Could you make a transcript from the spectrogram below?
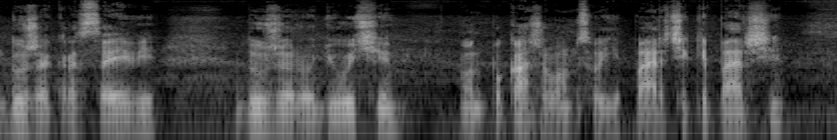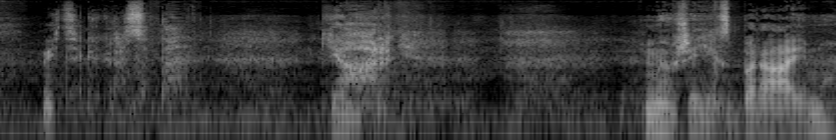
Дуже красиві, дуже родючі. Вон покажу вам свої перчики перші. Дивіться, яка красота. Які гарні. Ми вже їх збираємо.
